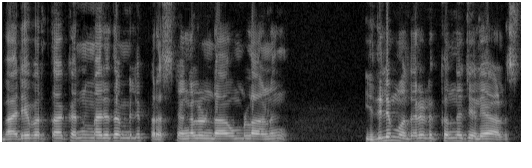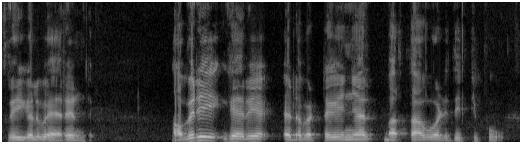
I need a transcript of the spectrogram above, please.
ഭാര്യ ഭർത്താക്കന്മാർ തമ്മിൽ പ്രശ്നങ്ങൾ ഉണ്ടാകുമ്പോഴാണ് ഇതിൽ മുതലെടുക്കുന്ന ചില ആൾ സ്ത്രീകൾ വേറെ ഉണ്ട്. അവർ കയറി ഇടപെട്ട് കഴിഞ്ഞാൽ ഭർത്താവ് വഴി തെറ്റിപ്പോവും.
